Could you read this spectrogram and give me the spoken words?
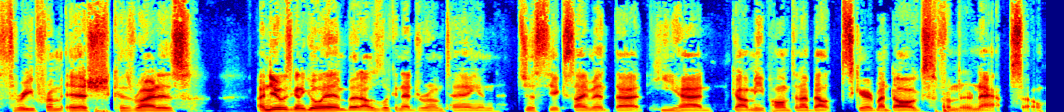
three from Ish because right as I knew it was going to go in, but I was looking at Jerome Tang and just the excitement that he had got me pumped, and I about scared my dogs from their nap. So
